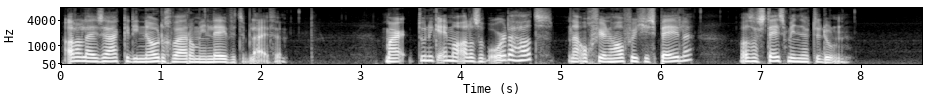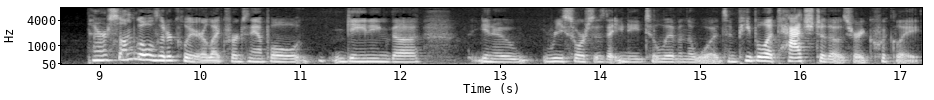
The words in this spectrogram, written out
Allerlei zaken die nodig waren om in leven te blijven. Maar toen ik eenmaal alles op orde had, na ongeveer een half uurtje spelen, was er steeds minder te doen. There are some goals that are clear, like for example, gaining the you know resources that you need to live in the woods and people attach to those very quickly.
